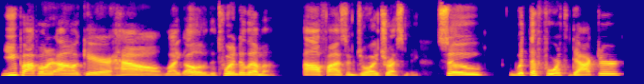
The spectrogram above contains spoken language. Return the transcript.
you pop on it. I don't care how. Like, oh, the twin dilemma. I'll find some joy. Trust me. So with the fourth Doctor,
